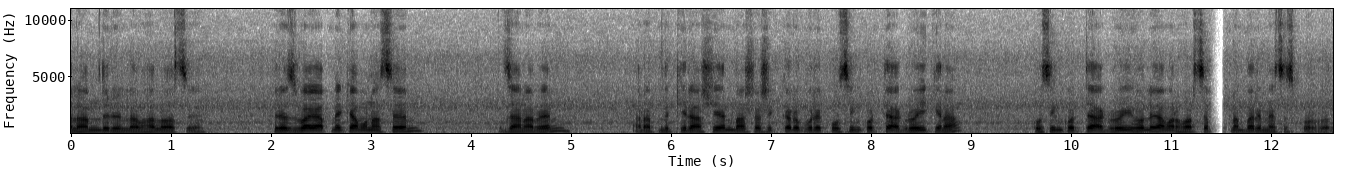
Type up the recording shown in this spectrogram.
আলহামদুলিল্লাহ, ভালো আছে। ফিরোজ ভাই, আপনি কেমন আছেন? জানাবেন। আর আপনি কি রাশিয়ান ভাষা শিক্ষার উপরে কোচিং করতে আগ্রহী কিনা? কোচিং করতে আগ্রহী হলে আমার হোয়াটসঅ্যাপ নাম্বারে মেসেজ করবেন।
